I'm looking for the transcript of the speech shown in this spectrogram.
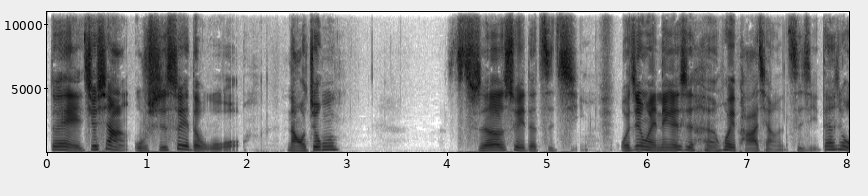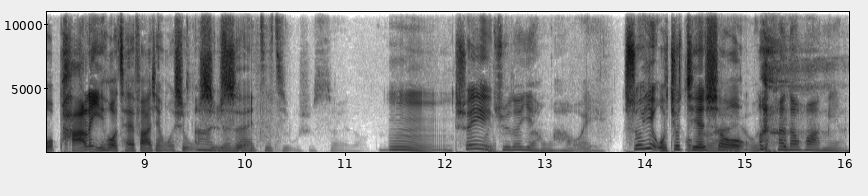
对，就像五十岁的我脑中十二岁的自己，我认为那个是很会爬墙的自己，但是我爬了以后才发现我是五十岁，原来自己五十岁了。嗯，所以我觉得也很好哎、欸，所以我就接受，我就看到画面。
